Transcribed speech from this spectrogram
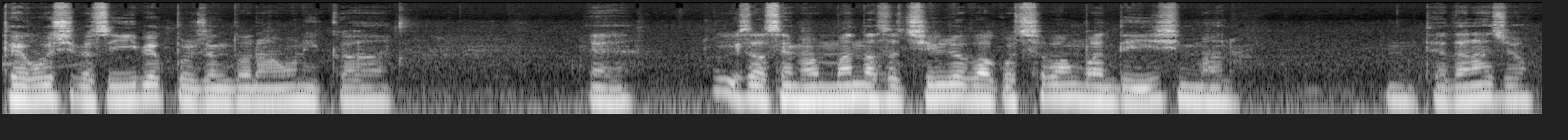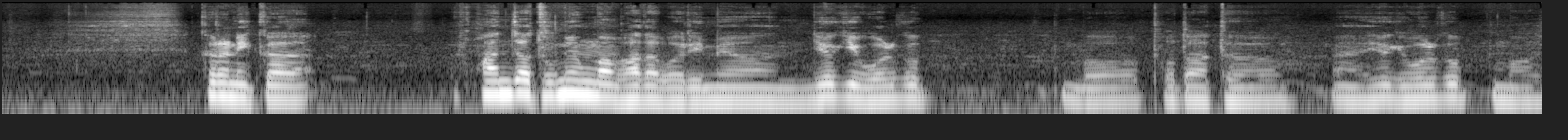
150에서 200불 정도 나오니까 예, 의사 선생님 한번 만나서 진료받고 처방받는데 20만 원 음, 대단하죠. 그러니까 환자 두 명만 받아버리면 여기 월급 뭐 보다 더 예, 여기 월급 뭐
